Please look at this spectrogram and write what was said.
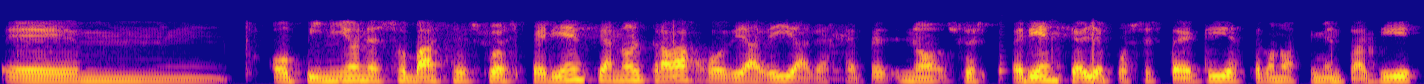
eh, opiniones sobre base su experiencia, no el trabajo día a día de GP, no su experiencia, oye, pues este aquí, este conocimiento aquí,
